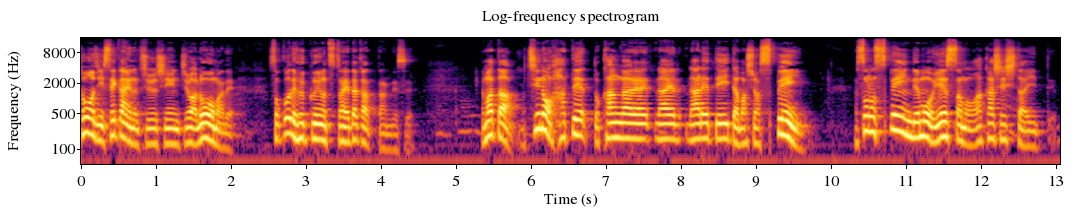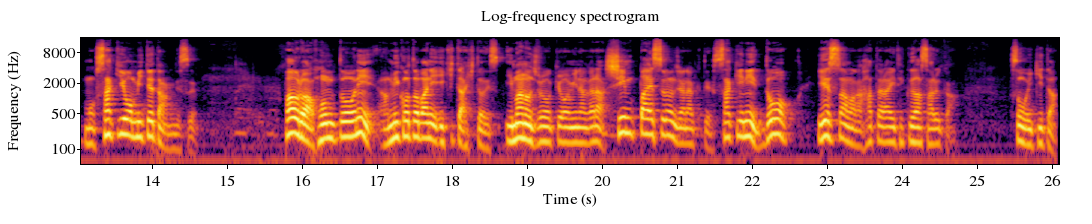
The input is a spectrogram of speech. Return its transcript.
当時世界の中心地はローマでそこで福音を伝えたかったんです。また地の果てと考えられていた場所はスペイン。そのスペインでもイエス様を証ししたいってもう先を見てたんです。パウロは本当に御言葉に生きた人です。今の状況を見ながら心配するんじゃなくて先にどうイエス様が働いてくださるかそう生きた。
